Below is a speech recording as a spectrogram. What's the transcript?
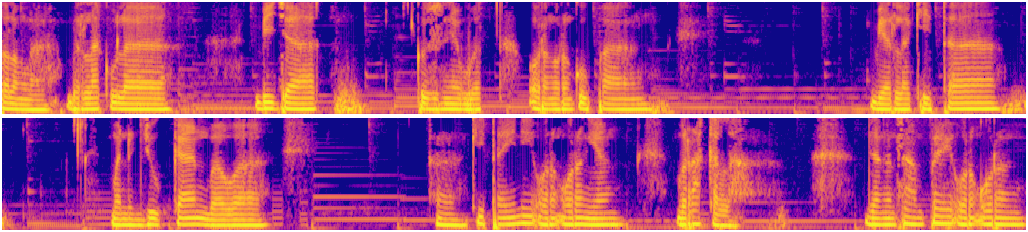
tolonglah berlakulah bijak khususnya buat orang-orang Kupang. Biarlah kita menunjukkan bahwa uh, kita ini orang-orang yang berakal lah. Jangan sampai orang-orang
